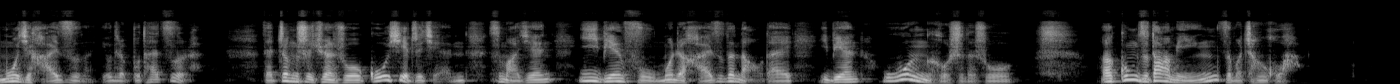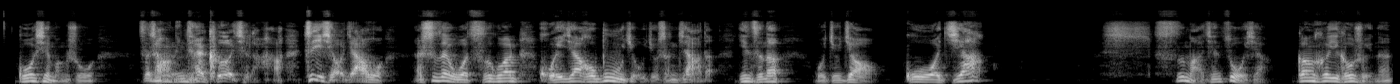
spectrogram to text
摸起孩子呢，有点不太自然。在正式劝说郭谢之前，司马迁一边抚摸着孩子的脑袋，一边问候似的说：“啊，公子大名怎么称呼啊？”郭谢忙说：“子长，您太客气了哈，这小家伙是在我辞官回家后不久就生下的，因此呢，我就叫郭嘉。”司马迁坐下，刚喝一口水呢，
